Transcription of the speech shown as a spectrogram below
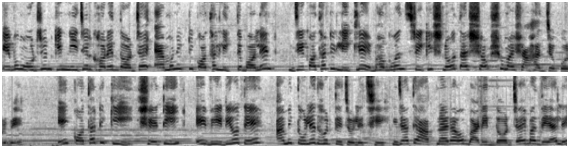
এবং অর্জুনকে নিজের ঘরের দরজায় এমন একটি কথা লিখতে বলেন যে কথাটি লিখলে ভগবান শ্রীকৃষ্ণ তার সবসময় সাহায্য করবে। এই কথাটি কি? সেটি এই ভিডিওতে আমি তুলে ধরতে চলেছি, যাতে আপনারাও বাড়ির দরজায় বা দেয়ালে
